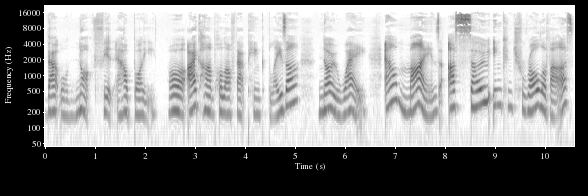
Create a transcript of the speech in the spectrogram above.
that will not fit our body. Oh, I can't pull off that pink blazer. No way. Our minds are so in control of us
